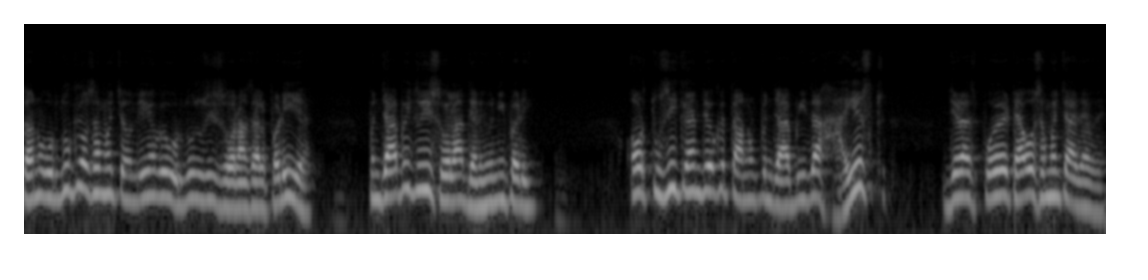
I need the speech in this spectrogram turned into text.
ਤੁਹਾਨੂੰ ਉਰਦੂ ਕਿਉਂ ਸਮਝ 'ਚ ਆਉਂਦੀ ਹੈ? ਕਿਉਂਕਿ ਉਰਦੂ ਤੁਸੀਂ 16 ਸਾਲ ਪੜ੍ਹੀ ਹੈ। ਪੰਜਾਬੀ ਤੁਸੀਂ 16 ਦਿਨ ਵੀ ਨਹੀਂ ਪੜ੍ਹੀ। ਔਰ ਤੁਸੀਂ ਕਹਿੰਦੇ ਹੋ ਕਿ ਤੁਹਾਨੂੰ ਪੰਜਾਬੀ ਦਾ ਹਾਈਐਸਟ ਜਿਹੜਾ ਪੋਇਟ ਹੈ ਉਹ ਸਮਝ ਆ ਜਾਵੇ।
